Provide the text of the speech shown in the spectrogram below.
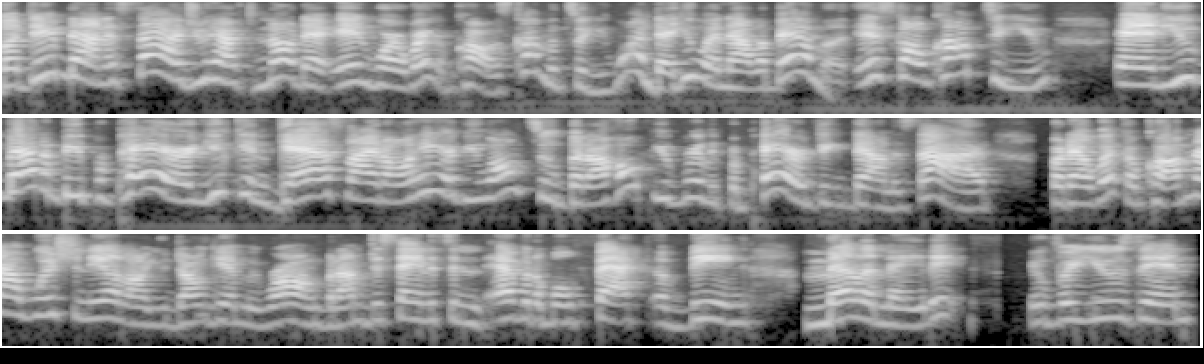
But deep down inside, you have to know that N-word wake-up call is coming to you one day. You in Alabama. It's gonna come to you. And you better be prepared. You can gaslight on here if you want to, but I hope you're really prepared deep down inside for that wake-up call. I'm not wishing ill on you, don't get me wrong, but I'm just saying it's an inevitable fact of being melanated. If we're using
